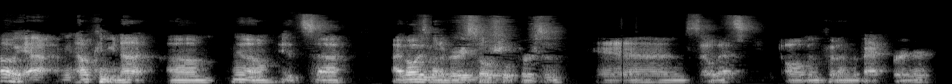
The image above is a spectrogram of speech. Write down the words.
Oh yeah, I mean, how can you not? Um, you know, it's. Uh, I've always been a very social person, and so that's all been put on the back burner.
